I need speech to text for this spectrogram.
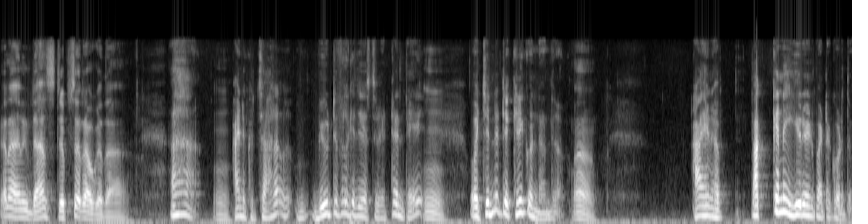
కానీ ఆయనకి డ్యాన్స్ స్టెప్సే రావు కదా. ఆయనకు చాలా బ్యూటిఫుల్గా చేస్తాడు. ఎట్టంటే ఒక చిన్న టెక్నిక్ ఉంది అందులో. ఆయన పక్కనే హీరోయిన్ పెట్టకూడదు.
